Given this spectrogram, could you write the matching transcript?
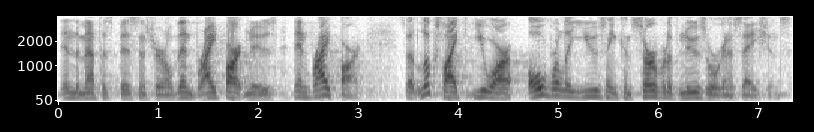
then the Memphis Business Journal, then Breitbart News, then Breitbart. So it looks like you are overly using conservative news organizations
